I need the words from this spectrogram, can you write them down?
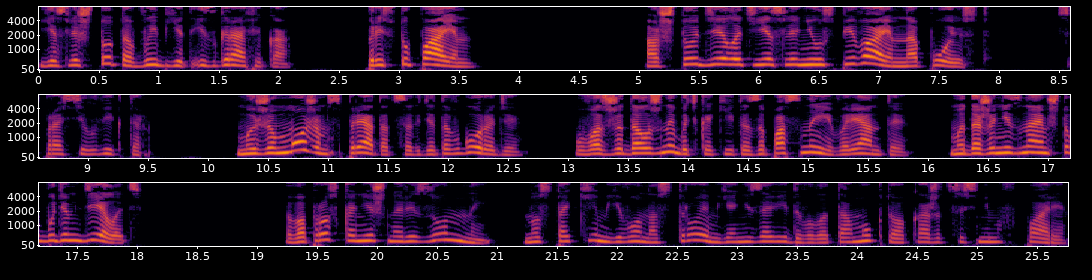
если что-то выбьет из графика. Приступаем!» «А что делать, если не успеваем на поезд?» — спросил Виктор. «Мы же можем спрятаться где-то в городе. У вас же должны быть какие-то запасные варианты. Мы даже не знаем, что будем делать». Вопрос, конечно, резонный, но с таким его настроем я не завидовала тому, кто окажется с ним в паре.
